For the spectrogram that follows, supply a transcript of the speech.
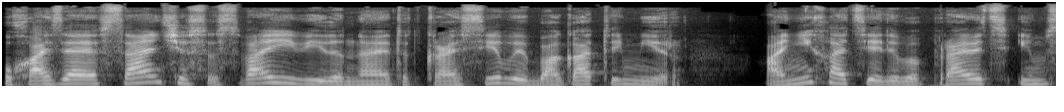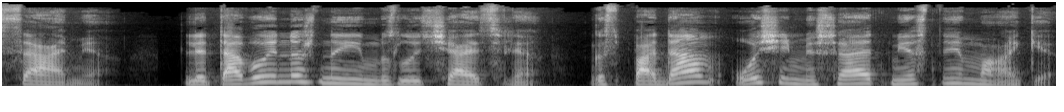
У хозяев Санчеса свои виды на этот красивый и богатый мир. Они хотели бы править им сами. Для того и нужны им излучатели. Господам очень мешают местные маги,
